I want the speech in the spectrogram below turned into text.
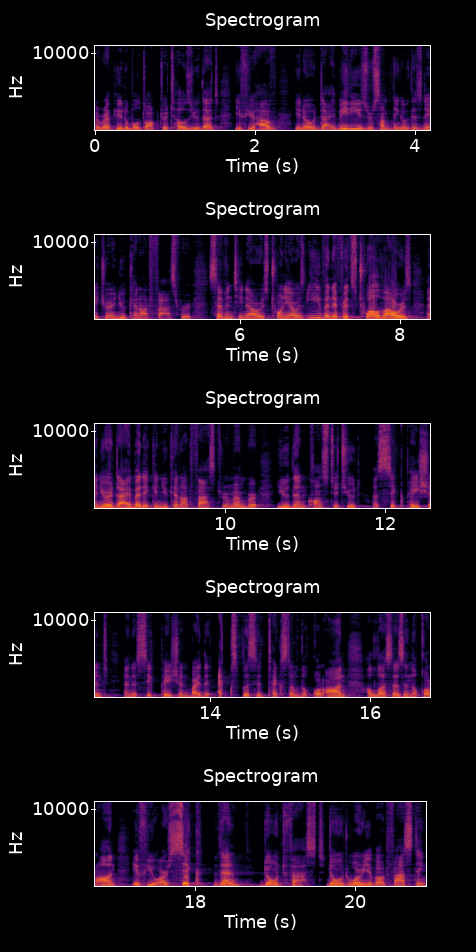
A reputable doctor tells you that if you have, you know, diabetes or something of this nature and you cannot fast for 17 hours, 20 hours, even if it's 12 hours and you're a diabetic and you cannot fast, remember, you then constitute a sick patient and a sick patient mentioned by the explicit text of the Quran. Allah says in the Quran, if you are sick, then don't fast. Don't worry about fasting.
